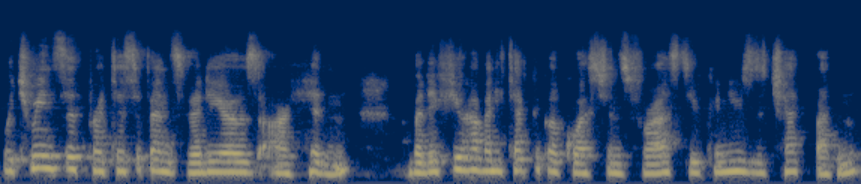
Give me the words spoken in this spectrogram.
which means that participants' videos are hidden. But if you have any technical questions for us, you can use the chat button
